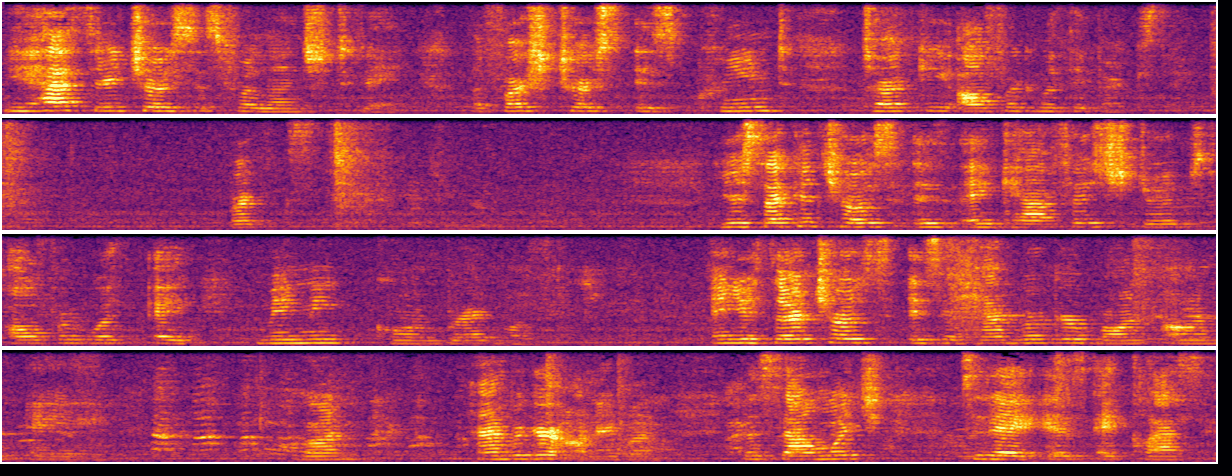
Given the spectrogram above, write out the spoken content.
You have three choices for lunch today. The first choice is creamed turkey offered with a breakstick. Breakstick. Your second choice is a catfish strips offered with a mini cornbread muffin. And your third choice is a hamburger bun on a bun, hamburger on a bun. The sandwich today is a classic.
